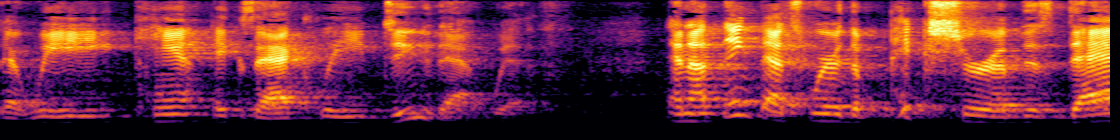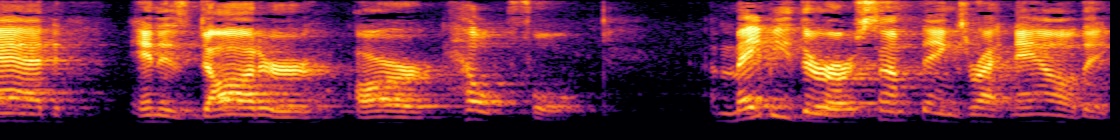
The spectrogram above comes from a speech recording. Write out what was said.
that we can't exactly do that with. And I think that's where the picture of this dad and his daughter are helpful. Maybe there are some things right now that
